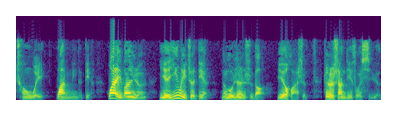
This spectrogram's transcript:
成为万民的殿，外邦人也因为这殿能够认识到耶和华神，这是上帝所喜悦的。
